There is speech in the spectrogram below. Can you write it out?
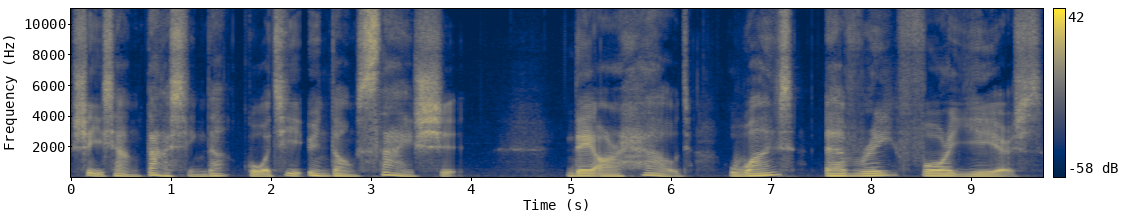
是一项大型的国际运动赛事。They are held once every four years。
